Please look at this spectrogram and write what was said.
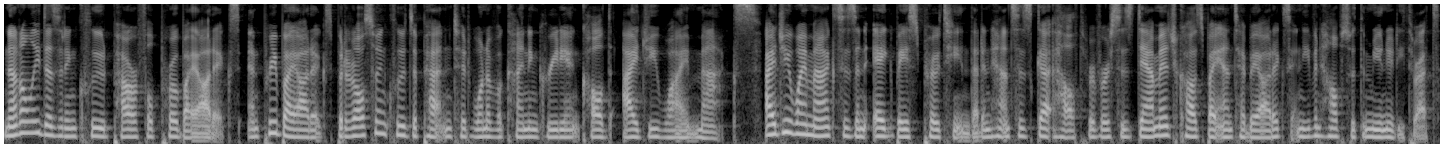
Not only does it include powerful probiotics and prebiotics, but it also includes a patented one of a kind ingredient called IGY Max. IGY Max is an egg based protein that enhances gut health, reverses damage caused by antibiotics, and even helps with immunity threats.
